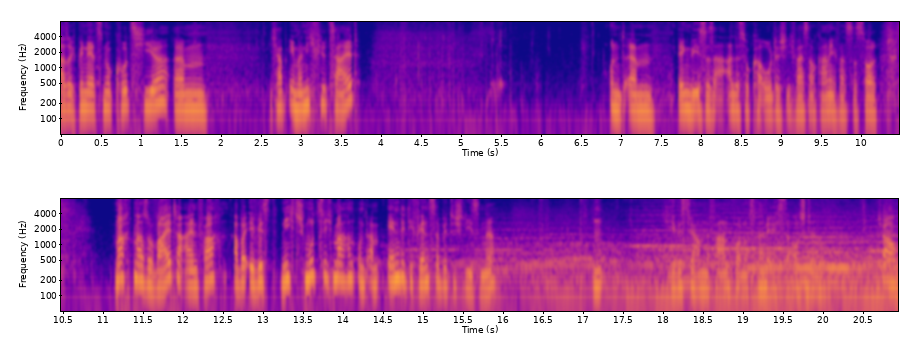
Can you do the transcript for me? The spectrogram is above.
Also ich bin jetzt nur kurz hier. Ähm, ich habe immer nicht viel Zeit. Und ähm, irgendwie ist das alles so chaotisch. Ich weiß auch gar nicht, was das soll. Macht mal so weiter einfach, aber ihr wisst, nichts schmutzig machen und am Ende die Fenster bitte schließen. Ne? Hm. Ihr wisst, wir haben eine Verantwortung. Das ist meine erste Ausstellung. Ciao.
